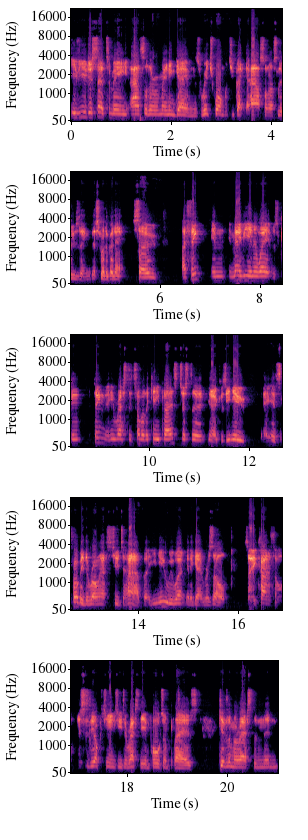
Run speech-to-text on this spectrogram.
if you just said to me out of the remaining games, which one would you bet your house on us losing? This would have been it. So I think in maybe in a way it was a good thing that he rested some of the key players just to you know because he knew it's probably the wrong attitude to have. But he knew we weren't going to get a result, so he kind of thought this is the opportunity to rest the important players, give them a rest, and then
